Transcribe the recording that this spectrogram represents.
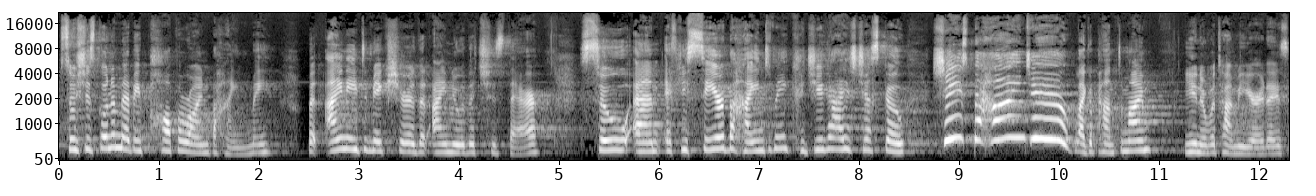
So she's going to maybe pop around behind me but I need to make sure that I know that she's there. So um, if you see her behind me, could you guys just go, She's behind you, like a pantomime? You know what time of year it is.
